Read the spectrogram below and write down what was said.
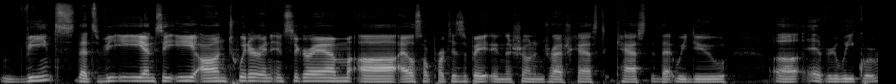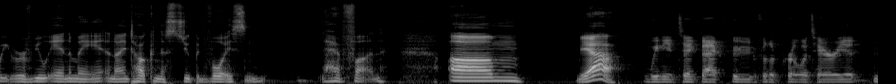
Vince, that's V E E N C E, on Twitter and Instagram. Uh, I also participate in the Shonen Trash Cast cast that we do uh, every week where we review anime and I talk in a stupid voice and have fun. Um, yeah. We need to take back food for the proletariat.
